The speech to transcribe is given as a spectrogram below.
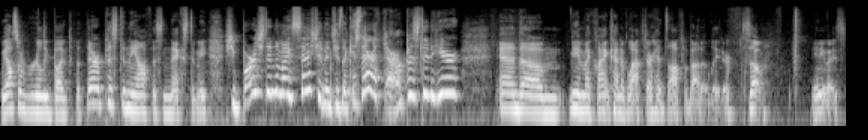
We also really bugged the therapist in the office next to me. She barged into my session and she's like, Is there a therapist in here? And um, me and my client kind of laughed our heads off about it later. So, anyways,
